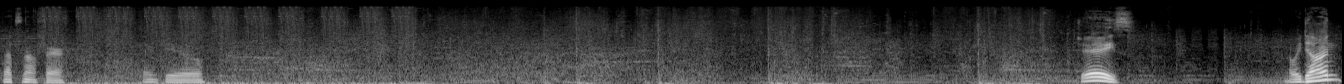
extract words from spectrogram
That's not fair. Thank you. Jeez. Are we done?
